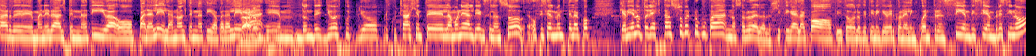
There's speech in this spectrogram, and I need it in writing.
a dar de manera alternativa o paralela, no alternativa, paralela, Claro. eh, donde yo, escu- yo escuchaba gente en la moneda el día que se lanzó oficialmente la COP, que habían autoridades que estaban súper preocupadas, no solo de la logística de la COP y todo lo que tiene que ver con el encuentro en sí en diciembre, sino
